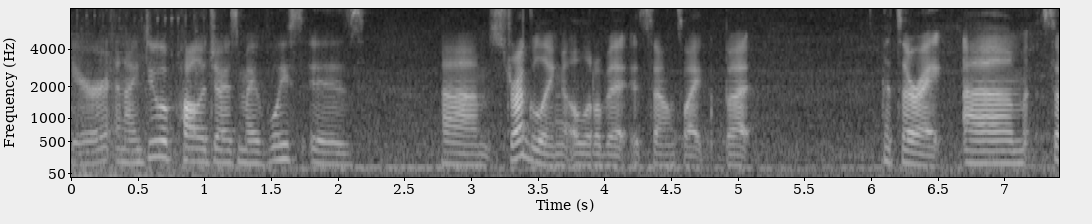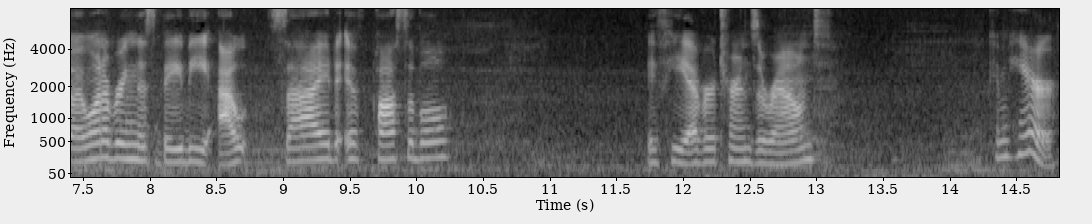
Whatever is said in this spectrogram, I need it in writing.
here. And I do apologize, my voice is um, struggling a little bit, it sounds like, but it's alright. Um, so I want to bring this baby outside if possible. If he ever turns around. Come here.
